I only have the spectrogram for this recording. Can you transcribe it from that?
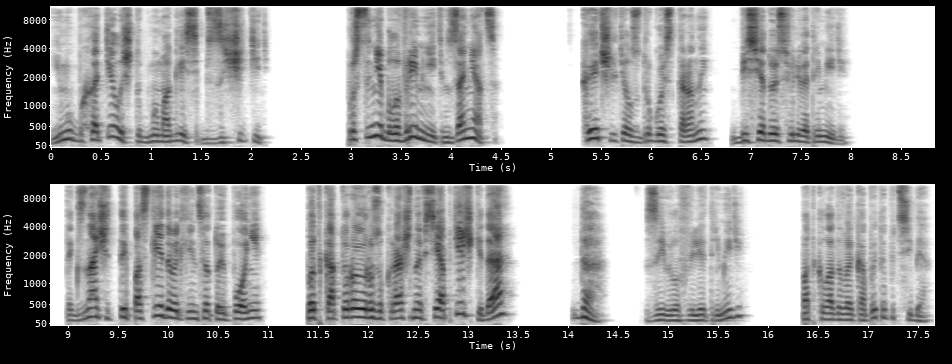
Ему бы хотелось, чтобы мы могли себя защитить. Просто не было времени этим заняться». Кэтч летел с другой стороны, беседуя с Вильвет Ремиди. «Так значит, ты последовательница той пони, под которую разукрашены все аптечки, да?» «Да», — заявила Филет Ремеди, подкладывая копыта под себя.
